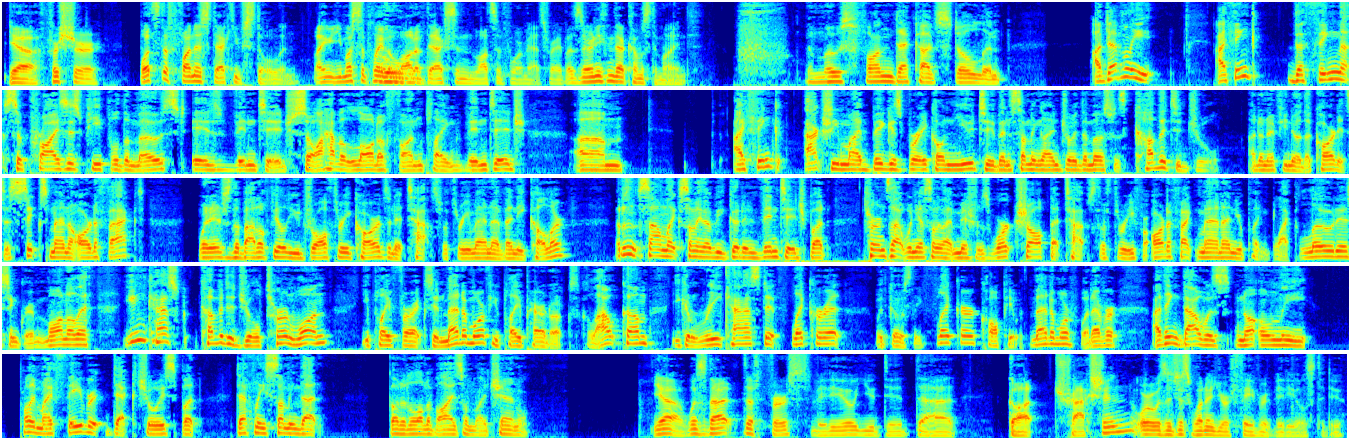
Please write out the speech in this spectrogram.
Yeah, for sure. What's the funnest deck you've stolen? Like you must have played a lot of decks in lots of formats, right? But is there anything that comes to mind? the most fun deck I've stolen. I've definitely I think the thing that surprises people the most is vintage. So I have a lot of fun playing vintage. Um, I think actually my biggest break on YouTube and something I enjoyed the most was Coveted Jewel. I don't know if you know the card. It's a six mana artifact. When it enters the battlefield, you draw three cards and it taps for three mana of any color. That doesn't sound like something that'd be good in vintage, but turns out when you have something like Mishra's Workshop that taps for three for artifact mana and you're playing Black Lotus and Grim Monolith, you can cast Coveted Jewel turn one. You play Phyrexian Metamorph, you play Paradoxical Outcome, you can recast it, flicker it, with Ghostly Flicker, copy it with Metamorph, whatever. I think that was not only probably my favorite deck choice, but definitely something that got a lot of eyes on my channel. Yeah, was that the first video you did that got traction, or was it just one of your favorite videos to do?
